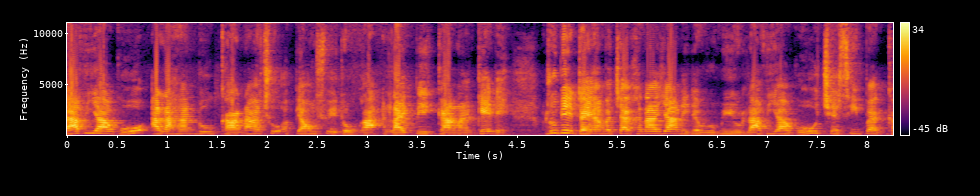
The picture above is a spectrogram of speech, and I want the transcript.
လာဗီယာကိုအလာဟန်ဒိုဂါနာချိုအပြောင်းရွှေ့တုံးကအလိုက်ပေးကန်လန်ခဲ့တယ်။အထူးဖြင့်ဒိုင်ယာမချခဏရနေတဲ့ရူမီယိုလာဗီယာကိုချက်စီဘက်က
